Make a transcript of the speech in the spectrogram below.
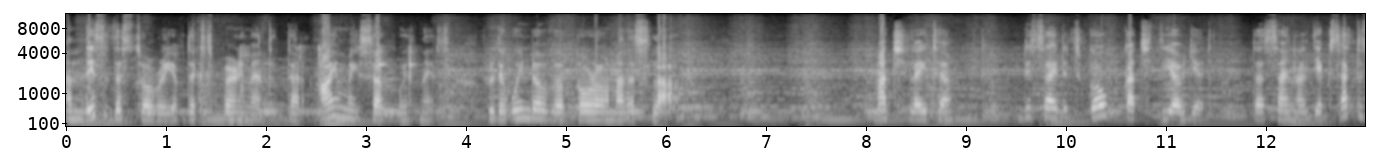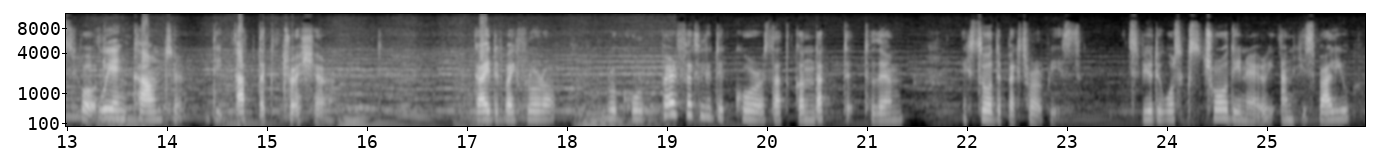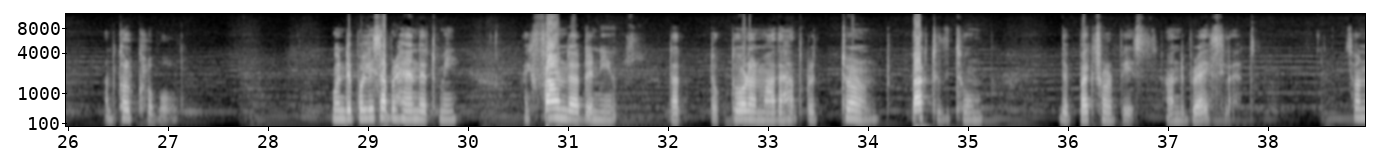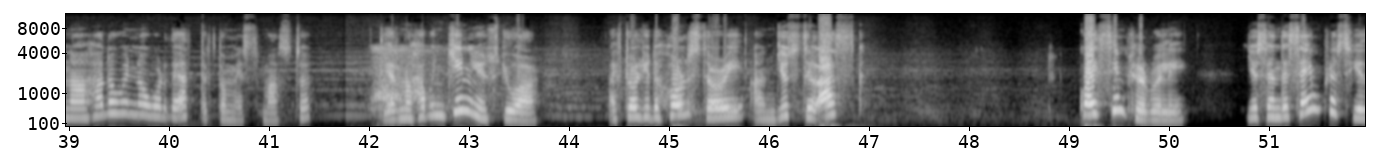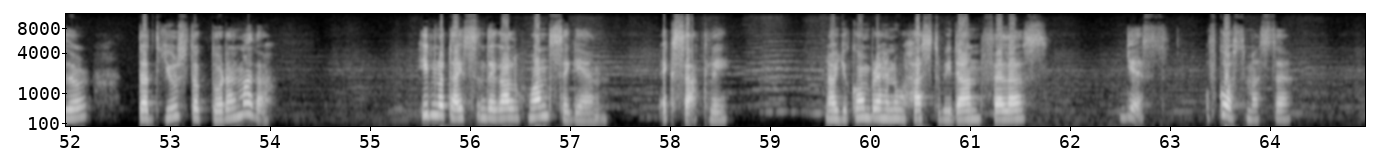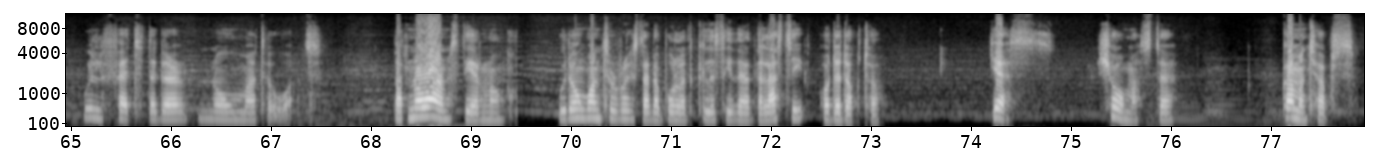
And this is the story of the experiment that I myself witnessed through the window of Dr. Almada's lab. Much later, we decided to go catch the object that signaled the exact spot we encountered the Aztec treasure. Guided by Flora, who recalled perfectly the course that conducted to them, I saw the pectoral piece. Its beauty was extraordinary and his value incalculable. When the police apprehended me, I found out the news that Dr. Almada had returned back to the tomb the pectoral piece and the bracelet. So now how do we know where the tomb is, master? Tierno, how ingenious you are! I've told you the whole story and you still ask? Quite simply, really, using the same procedure that used Dr. Almada. Hypnotizing the girl once again. Exactly. Now you comprehend what has to be done, fellas? Yes, of course, master. We'll fetch the girl no matter what. But no arms, Tierno. We don't want to risk that a bullet kills either the lassie or the doctor. Yes, sure, master. Come on, chaps.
